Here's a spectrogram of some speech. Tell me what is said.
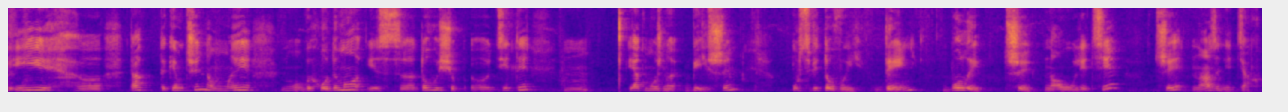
І е, так, таким чином ми ну, виходимо із того, щоб е, діти як можна більше у світовий день були чи на вулиці, чи на заняттях.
